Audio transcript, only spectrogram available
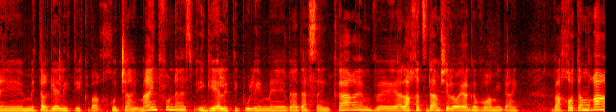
אה, מתרגל איתי כבר חודשיים מיינדפולנס, הגיע לטיפולים אה, בהדסה עין כרם, והלחץ דם שלו היה גבוה מדי. ואחות אמרה,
